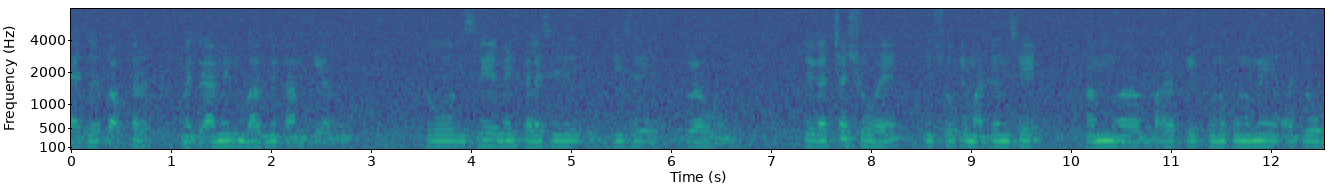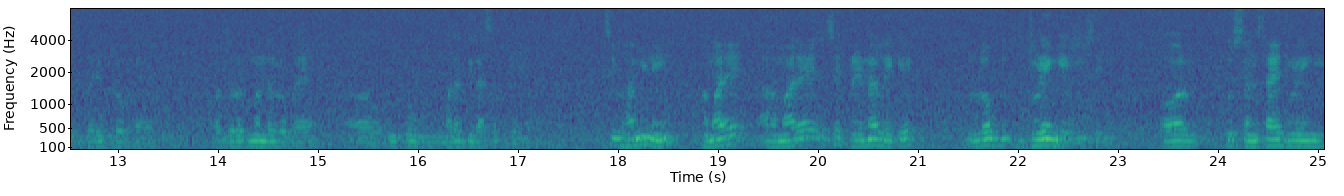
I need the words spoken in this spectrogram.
एज अ डॉक्टर मैं ग्रामीण भाग में काम किया हूँ। तो इसलिए मैं कला से जी से जुड़ा हुआ हूँ। तो एक अच्छा शो है। इस शो के माध्यम से हम भारत के कोनों कोनों में जो गरीब लोग हैं और ज़रूरतमंद लोग हैं उनको मदद दिला सकते हैं। सिर्फ़ हम ही नहीं, हमारे हमारे से प्रेरणा लेके लोग जुड़ेंगे उनसे और कुछ संस्थाएँ जुड़ेंगी,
